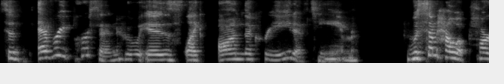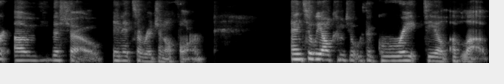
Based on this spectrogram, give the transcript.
So every person who is like on the creative team was somehow a part of the show in its original form. And so we all come to it with a great deal of love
